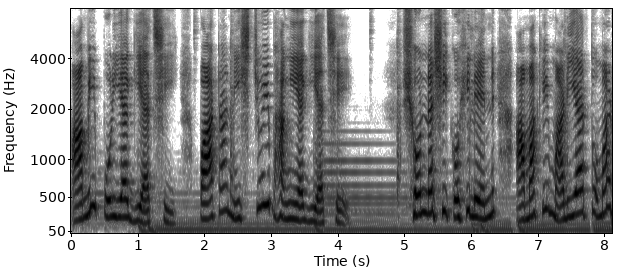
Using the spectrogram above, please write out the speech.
আমি পড়িয়া গিয়াছি, পাটা নিশ্চয়ই ভাঙিয়া গিয়াছে। সন্ন্যাসী কহিলেন, আমাকে মারিয়া তোমার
